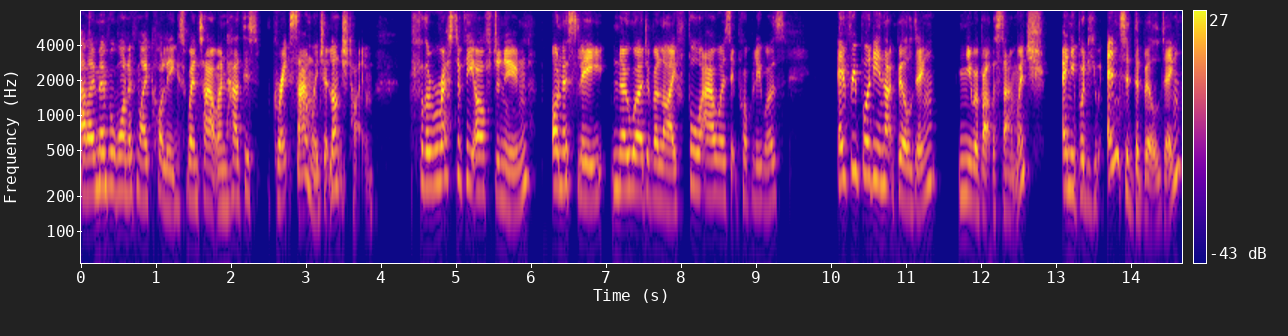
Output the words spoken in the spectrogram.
And I remember one of my colleagues went out and had this great sandwich at lunchtime. For the rest of the afternoon, honestly, no word of a lie, four hours it probably was. Everybody in that building knew about the sandwich. Anybody who entered the building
